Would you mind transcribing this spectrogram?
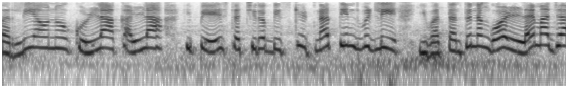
ಬರ್ಲಿ ಅವನು. ಕುಳ್ಳ, ಕಳ್ಳ, ಈ ಪೇಸ್ಟ್ ಹಚ್ಚಿರೋ ಬಿಸ್ಕೆಟ್ನ ತಿಂದ್ಬಿಡ್ಲಿ. ಇವತ್ತಂತೂ ನಂಗೆ ಒಳ್ಳೆ ಮಜಾ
